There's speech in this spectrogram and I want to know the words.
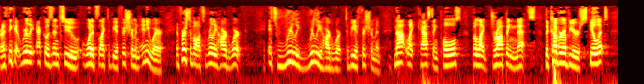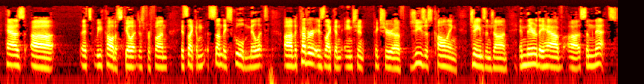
But I think it really echoes into what it's like to be a fisherman anywhere. And first of all, it's really hard work. It's really, really hard work to be a fisherman. Not like casting poles, but like dropping nets. The cover of your skillet has, uh, it's, we call it a skillet just for fun. It's like a Sunday school millet. Uh, the cover is like an ancient picture of Jesus calling James and John, and there they have uh, some nets.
